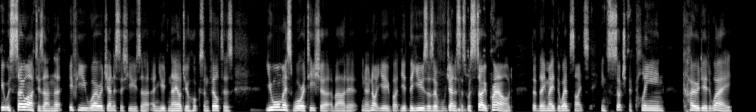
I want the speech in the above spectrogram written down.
it was so artisan that if you were a Genesis user and you'd nailed your hooks and filters, you almost wore a T-shirt about it. You know, not you, but the users of Genesis were so proud that they made the websites in such a clean, coded way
